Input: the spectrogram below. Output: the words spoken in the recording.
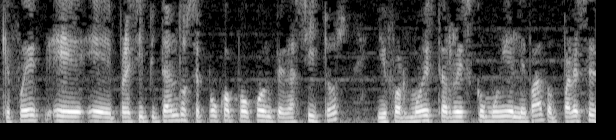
que fue eh, eh, precipitándose poco a poco en pedacitos y formó este riesgo muy elevado. Parece,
